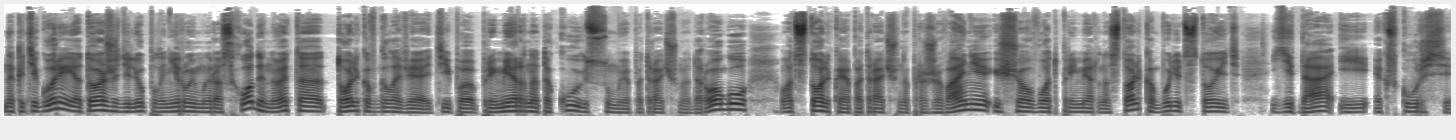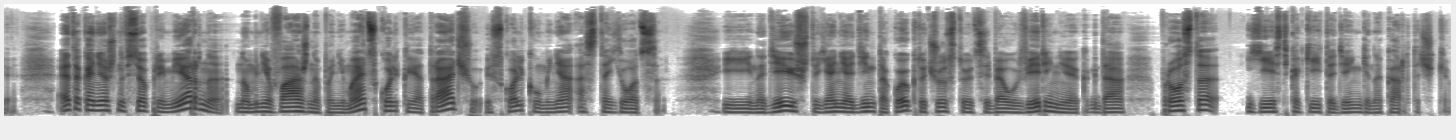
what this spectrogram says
На категории я тоже делю планируемые расходы, но это только в голове. Типа, примерно такую сумму я потрачу на дорогу, вот столько я потрачу на проживание, еще вот примерно столько будет стоить еда и экскурсии. Это, конечно, все примерно, но мне важно понимать, сколько я трачу и сколько у меня остается. И надеюсь, что я не один такой, кто чувствует себя увереннее, когда просто есть какие-то деньги на карточке.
